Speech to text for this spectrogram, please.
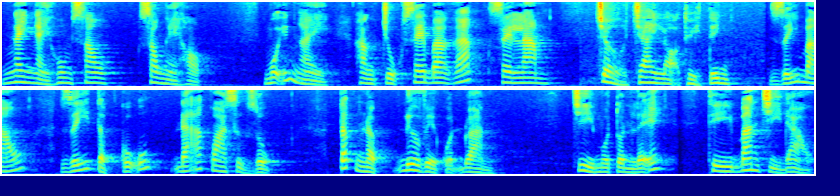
ngay ngày hôm sau, sau ngày họp, mỗi ngày hàng chục xe ba gác, xe lam chở chai lọ thủy tinh, giấy báo, giấy tập cũ đã qua sử dụng, tấp nập đưa về quận đoàn. Chỉ một tuần lễ thì ban chỉ đạo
